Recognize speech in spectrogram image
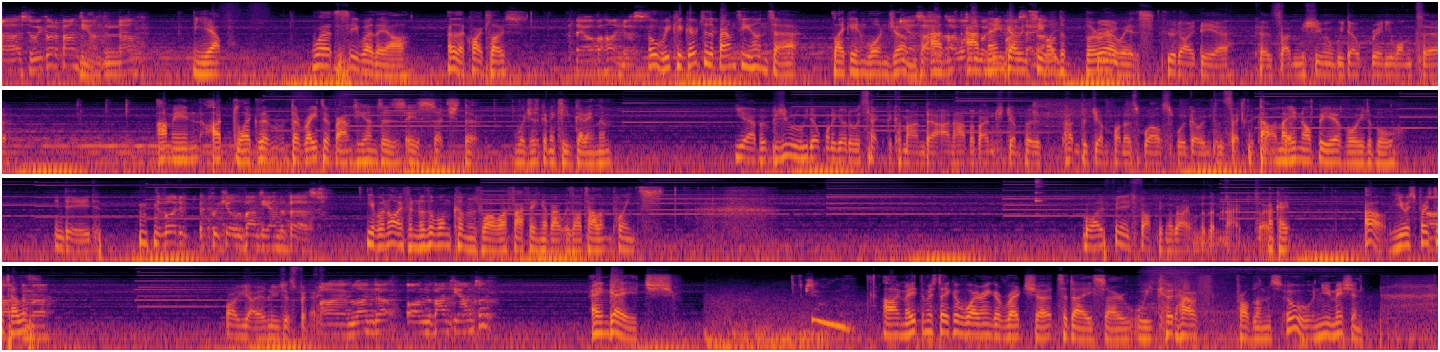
Uh, so we've got a bounty hunter now. Yep. Well, let's see where they are. Oh, they're quite close. They are behind us. Oh, we could go to the bounty hunter, like in one jump, Yes, I- and, I wonder and then go and say. see what the burrow Yeah. is. Good idea, because I'm assuming we don't really want to. I mean, I'd like the the rate of bounty hunters is such that we're just going to keep getting them. Yeah, but presumably we don't want to go to a sector commander and have a bounty jumper hunter jump on us whilst we're going to the sector That commander. may not be avoidable. Indeed. Avoid it if we kill the bounty hunter first. Yeah, but not if another one comes while we're faffing about with our talent points. Well, I finished faffing around with them now, so. Okay. Oh, you were supposed to tell I'm, us? uh, Well, yeah, I only just finished. I'm lined up on the bounty hunter. Engage. I made the mistake of wearing a red shirt today, so we could have problems. Ooh, a new mission.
